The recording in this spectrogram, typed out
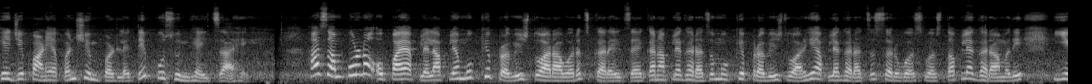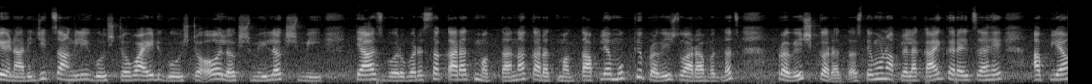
हे जे पाणी आपण शिंपडले ते पुसून घ्यायचं आहे. हा संपूर्ण उपाय आपल्याला आपल्या मुख्य प्रवेशद्वारावरच करायचा आहे. कारण आपल्या घराचं मुख्य प्रवेशद्वार हे आपल्या घराचं सर्वस्व असतं. आपल्या घरामध्ये येणारी जी चांगली गोष्ट वाईट गोष्ट अलक्ष्मी लक्ष्मी त्याचबरोबर सकारात्मकता नकारात्मकता आपल्या मुख्य प्रवेशद्वारामधनंच प्रवेश करत असते. म्हणून आपल्याला काय करायचं आहे? आपल्या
